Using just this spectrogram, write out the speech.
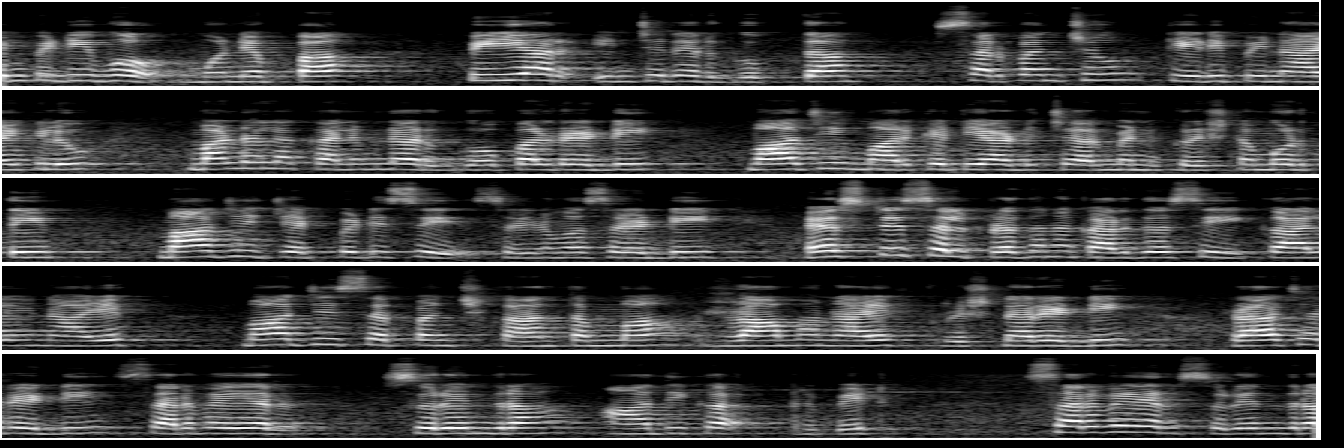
MPDO Muneppa PR engineer Gupta sarpanch TDP నాయకులు మండల కన్వీనర్ గోపాల్ రెడ్డి మాజీ మార్కెట్ యార్డు చైర్మన్ కృష్ణమూర్తి మాజీ జెడ్పీటీసీ శ్రీనివాసరెడ్డి ఎస్టీసెల్ ప్రధాన కార్యదర్శి కాళీ నాయక్ మాజీ సర్పంచ్ కాంతమ్మ రామనాయక్ కృష్ణారెడ్డి రాజారెడ్డి సర్వేయర్ సురేంద్ర ఆదిక రిపీట్ సర్వేయర్ సురేంద్ర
